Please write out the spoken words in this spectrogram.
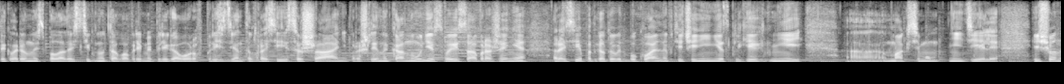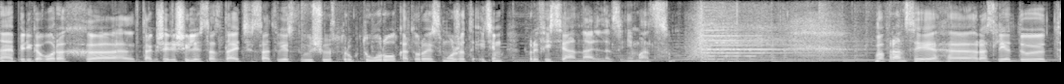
Договоренность была достигнута во время переговоров президентов России и США. Они прошли накануне. Свои соображения Россия подготовит буквально в течение нескольких дней, а, максимум недели. Еще на переговорах а, также решили создать соответствующую структуру, которая сможет этим профессионально заниматься. Во Франции э, расследуют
